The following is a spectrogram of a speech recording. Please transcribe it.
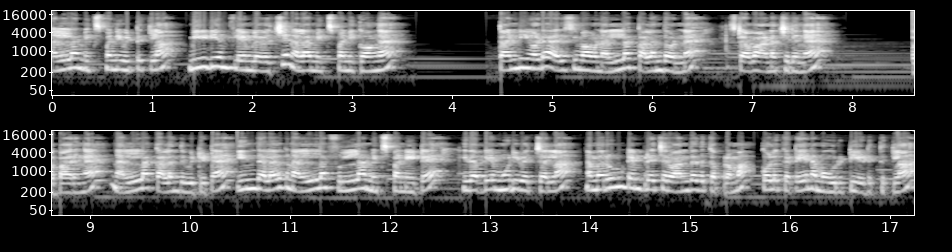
நல்லா மிக்ஸ் பண்ணி விட்டுக்கலாம். மீடியம் ஃப்ளேம்ல வச்சு நல்லா மிக்ஸ் பண்ணிக்கோங்க. தண்ணியோட அரிசி மாவு நல்லா கலந்த உடனே ஸ்டவ் அணைச்சிடுங்க. பாருங்க நல்லா கலந்து விட்டுட்டேன். இந்த அளவுக்கு நல்லா ஃபுல்லா மிக்ஸ் பண்ணிட்டு இதை அப்படியே மூடி வச்சிடலாம். நம்ம ரூம் டெம்பரேச்சர் வந்ததுக்கு அப்புறமா கொழுக்கட்டையை நம்ம உருட்டி எடுத்துக்கலாம்.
